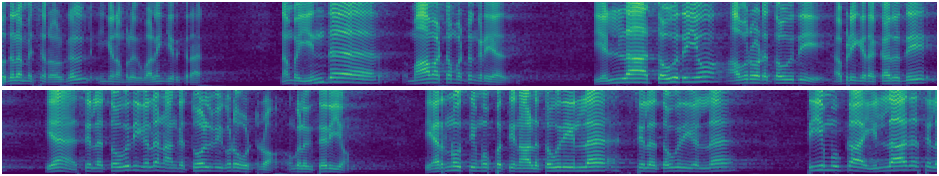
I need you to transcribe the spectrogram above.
முதலமைச்சர் அவர்கள் இங்கே நம்மளுக்கு வழங்கியிருக்கிறார். நம்ம இந்த மாவட்டம் மட்டும் கிடையாது. எல்லா தொகுதியும் அவரோட தொகுதி அப்படிங்கிற கருதி ஏன் சில தொகுதிகளில் நாங்கள் தோல்வி கூட விட்டுறோம் உங்களுக்கு தெரியும். இரநூத்தி முப்பத்தி நாலு தொகுதிகளில் சில தொகுதிகளில் திமுக இல்லாத சில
